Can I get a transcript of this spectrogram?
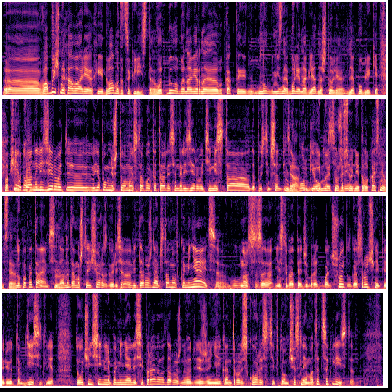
в обычных авариях и два мотоциклиста. Вот было бы, наверное, как-то, ну, не знаю, более наглядно, что ли, для публики. Вообще, Нет, вот, ну э, анализировать, э, я помню, что мы с тобой пытались анализировать и места, допустим, в да, Санкт-Петербурге, и мы тоже при- сегодня этого коснемся. Ну, попытаемся, да, потому что, еще раз говорю, э, ведь дорожная обстановка меняется. У нас, за, если бы, опять же, брать большой, долгосрочный период, там, 10 лет, то очень сильно поменялись и правила дорожного движения, и контроль скорости, в том числе мотоциклист. Мотоциклистов.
